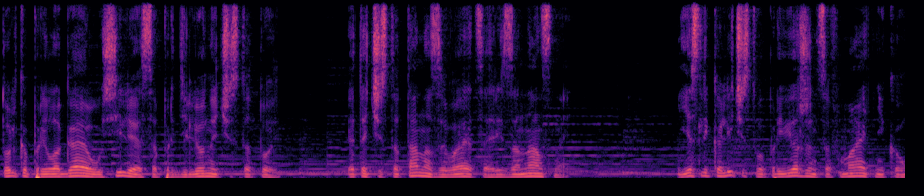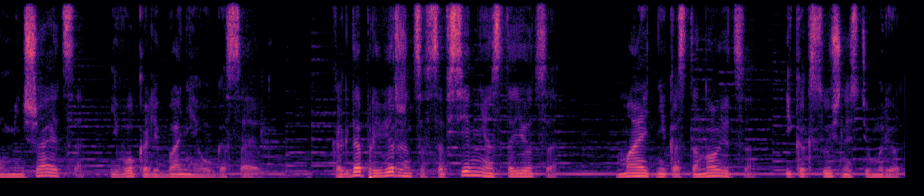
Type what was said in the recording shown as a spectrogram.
только прилагая усилия с определенной частотой. Эта частота называется резонансной. Если количество приверженцев маятника уменьшается, его колебания угасают. Когда приверженцев совсем не остается, маятник остановится и как сущность умрет.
